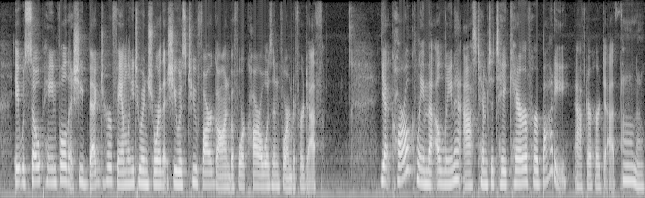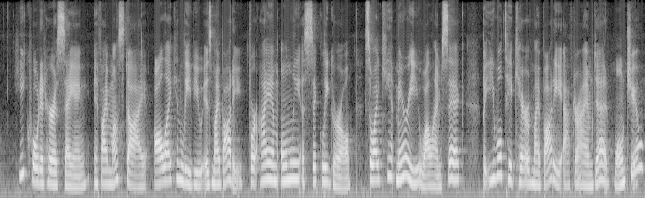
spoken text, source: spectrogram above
it was so painful that she begged her family to ensure that she was too far gone before Carl was informed of her death. Yet Carl claimed that Elena asked him to take care of her body after her death. Oh no. He quoted her as saying, If I must die, all I can leave you is my body, for I am only a sickly girl, so I can't marry you while I'm sick, but you will take care of my body after I am dead, won't you?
